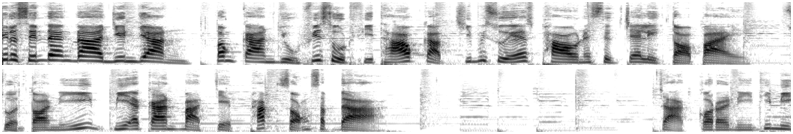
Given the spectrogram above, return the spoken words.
ธีรศิลป์แดงดายืนยัน ต้องการอยู่พิสูจน์ฝีเท้ากับชิพิสุเอสพาในศึกเจลีกต่อไป ส่วนตอนนี้มีอาการบาดเจ็บพัก 2 สัปดาห์ จากกรณีที่มี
